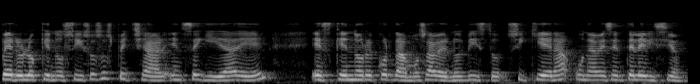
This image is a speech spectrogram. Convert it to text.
Pero lo que nos hizo sospechar enseguida de él es que no recordamos habernos visto siquiera una vez en televisión.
